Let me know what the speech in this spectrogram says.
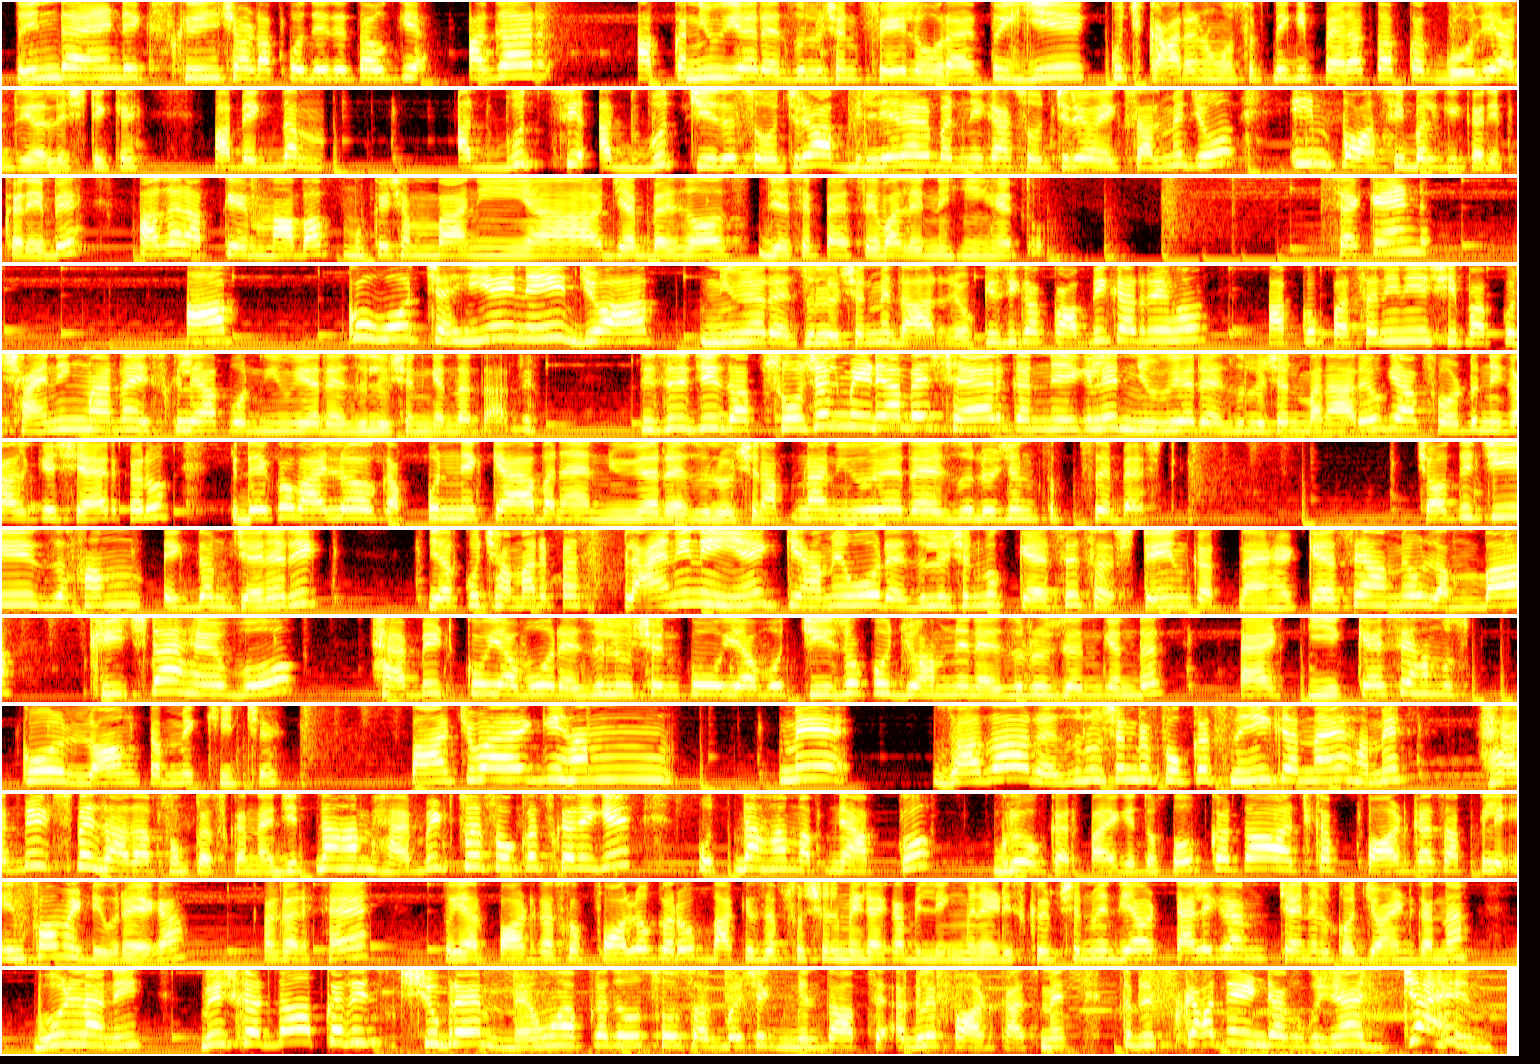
तो इन द एंड एक स्क्रीनशॉट आपको दे देता हूँ कि अगर आपका न्यू ईयर रेजोल्यूशन फेल हो रहा है तो ये कुछ कारण हो सकते हैं कि पहला तो आपका गोल ही अनरियलिस्टिक है। आप एकदम अद्भुत सी अद्भुत चीज़ें सोच रहे हो, आप बिलियनर बनने का सोच रहे हो एक साल में, जो इम्पॉसिबल के करीब करीब है। अगर आपके माँ बाप मुकेश अंबानी या जेब बेजोस जैसे पैसे वाले नहीं हैं तो। सेकंड आपको वो चाहिए ही नहीं जो आप न्यू ईयर रेजोल्यूशन में डाल रहे हो। किसी का कॉपी कर रहे हो, आपको पसंद ही नहीं सिर्फ़ आपको शाइनिंग मारना है, इसके लिए आप वो न्यू ईयर रेजोल्यूशन के अंदर डाल रहे हो। तीसरी चीज़, आप सोशल मीडिया पे शेयर करने के लिए न्यू ईयर रेजोल्यूशन बना रहे हो कि आप फ़ोटो निकाल के शेयर करो कि देखो भाई लोग अपन ने क्या बनाया न्यू ईयर रेजोल्यूशन अपना न्यू ईयर रेजोल्यूशन सबसे बेस्ट चौथी चीज़, हम एकदम जेनेरिक या कुछ हमारे पास प्लान ही नहीं है कि हमें वो रेजोल्यूशन को कैसे सस्टेन करना है, कैसे हमें वो लंबा खींचना है वो हैबिट को या वो रेजोल्यूशन को या वो चीज़ों को जो हमने रेजोल्यूशन के अंदर ऐड की कैसे हम उसको लॉन्ग टर्म में खींचें? पांचवा है कि हम में ज़्यादा रेजोल्यूशन पे फोकस नहीं करना है, हमें हैबिट्स पे ज़्यादा फोकस करना है। जितना हम हैबिट्स पे फोकस करेंगे, उतना हम अपने आप को ग्रो कर पाएँगे। तो होप करता हूँ आज का पॉडकास्ट आपके लिए इन्फॉर्मेटिव रहेगा। अगर है तो यार पॉडकास्ट को फॉलो करो। बाकी सब सोशल मीडिया का भी लिंक मैंने डिस्क्रिप्शन में दिया और टेलीग्राम चैनल को ज्वाइन करना भूलना नहीं। विश करता हूँ आपका दिन शुभ रहे। मैं हूँ आपका दोस्त अकबर शेख। मिलता हूँ आपसे अगले पॉडकास्ट में। तब तो इंडिया को कुछ जय हिंद!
